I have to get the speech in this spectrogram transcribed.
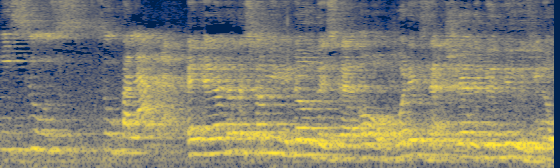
y sus, su palabra. And, and I know that some of you know this that, oh, what is that? Sharing the good news. You know,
